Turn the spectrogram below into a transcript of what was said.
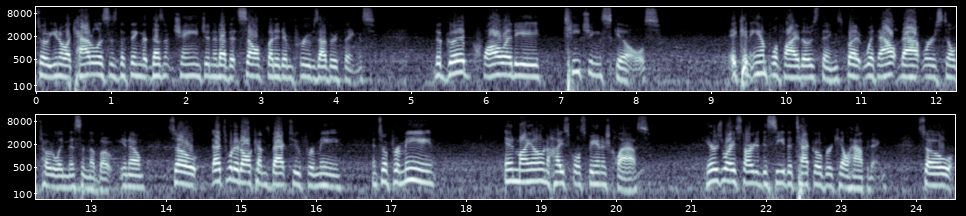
So, you know, a catalyst is the thing that doesn't change in and of itself, but it improves other things. The good quality teaching skills, it can amplify those things, but without that, we're still totally missing the boat, you know? So that's what it all comes back to for me. And so for me, in my own high school Spanish class, here's where I started to see the tech overkill happening. So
